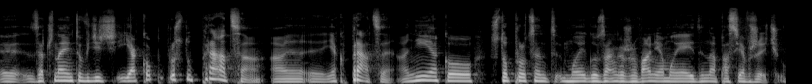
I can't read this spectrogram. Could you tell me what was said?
E, zaczynają to widzieć jako po prostu praca, a, e, jak pracę, a nie jako 100% mojego zaangażowania, moja jedyna pasja w życiu.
